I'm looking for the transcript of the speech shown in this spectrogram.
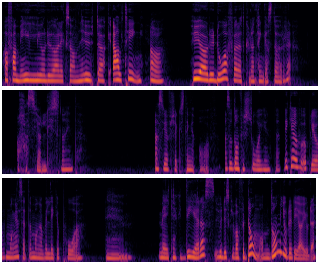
har familj och du har liksom, ni utökar allting. Ja. Hur gör du då för att kunna tänka större? Oh, alltså, jag lyssnar inte. Alltså, jag försöker stänga av. Alltså, de förstår ju inte. Det kan jag uppleva på många sätt, att många vill lägga på eh, mig kanske deras, hur det skulle vara för dem om de gjorde det jag gjorde.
